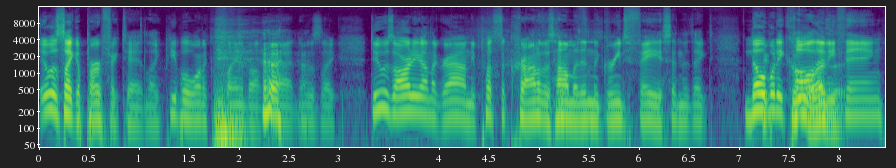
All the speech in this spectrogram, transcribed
it was like a perfect hit. Like people want to complain about that. It was like dude was already on the ground. He puts the crown of his helmet in the Green's face, and like nobody Who called was it? anything.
